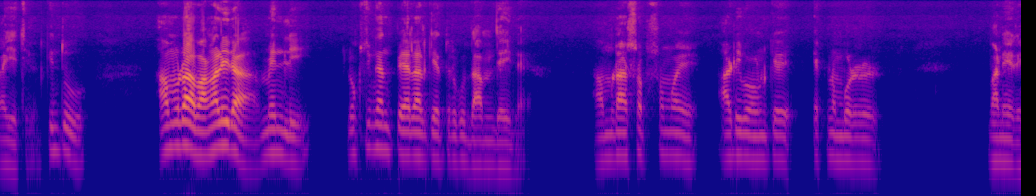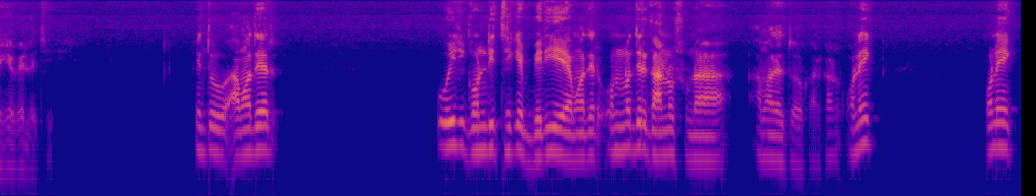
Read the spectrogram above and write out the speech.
গাইয়েছিলেন। কিন্তু আমরা বাঙালিরা মেনলি লক্ষ্মীকান্ত পেয়ালালকে এতটুকু দাম দেই না। আমরা সব সময় আরডি বর্মনকে এক নম্বরের বানিয়ে রেখে ফেলেছি। কিন্তু আমাদের ওই গণ্ডি থেকে বেরিয়ে আমাদের অন্যদের গানও শোনা আমাদের দরকার। কারণ অনেক অনেক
